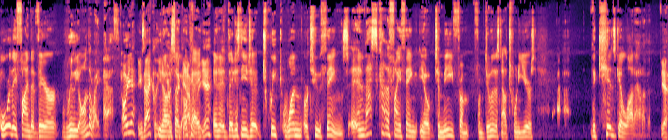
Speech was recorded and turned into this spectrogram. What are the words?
or they find that they're really on the right path. Oh yeah, exactly. You know, it's, it's, like, like okay, yeah, and it, they just need to tweak one or two things, and that's kind of the funny thing, you know, to me from from doing this now 20 years, the kids get a lot out of it. Yeah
